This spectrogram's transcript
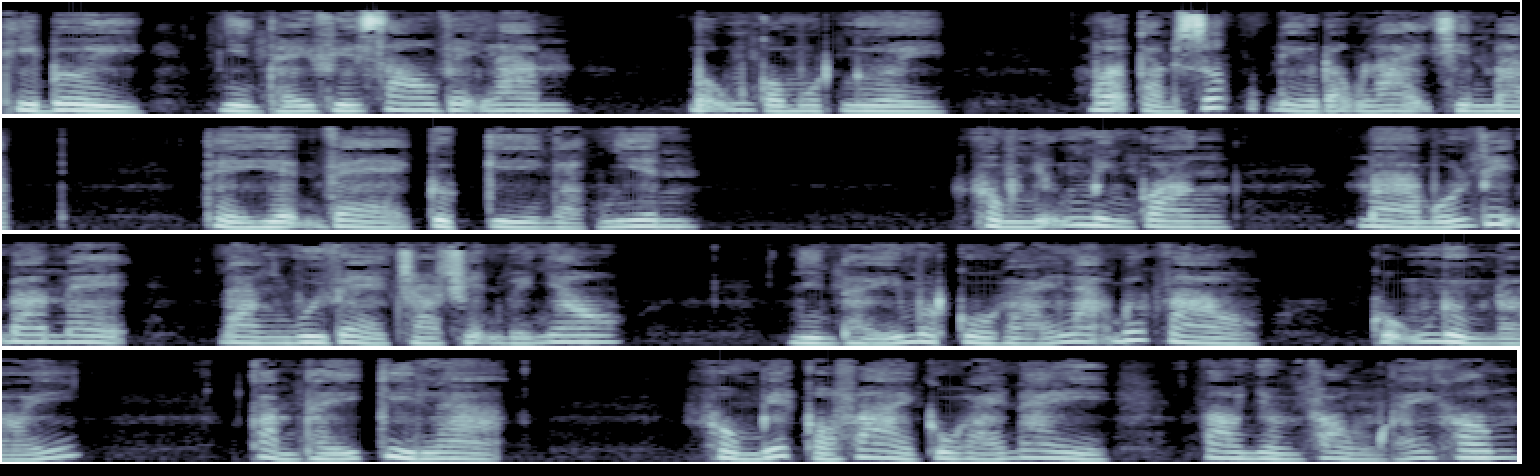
thì bởi nhìn thấy phía sau vệ Lam, bỗng có một người. Mọi cảm xúc đều động lại trên mặt, thể hiện vẻ cực kỳ ngạc nhiên. Không những Minh Quang, mà bốn vị ba mẹ đang vui vẻ trò chuyện với nhau. Nhìn thấy một cô gái lạ bước vào, cũng ngừng nói. Cảm thấy kỳ lạ. Không biết có phải cô gái này vào nhầm phòng hay không?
